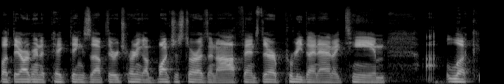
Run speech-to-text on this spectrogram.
but they are going to pick things up. They're returning a bunch of stars on offense. They're a pretty dynamic team. Uh, look,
